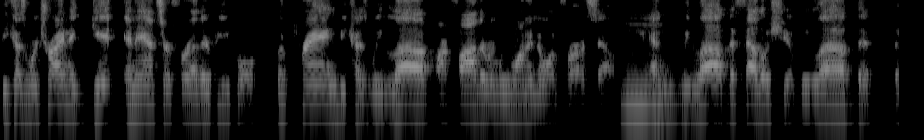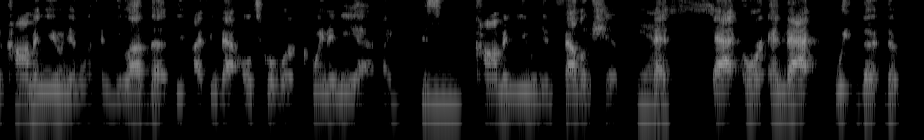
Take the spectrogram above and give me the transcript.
because we're trying to get an answer for other people, but praying because we love our Father and we want to know him for ourselves. Mm. And we love the fellowship. We love the, the common union with him. We love the, I think that old school word, koinonia, like this Mm. common union, fellowship Yes. that or and that we the, the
